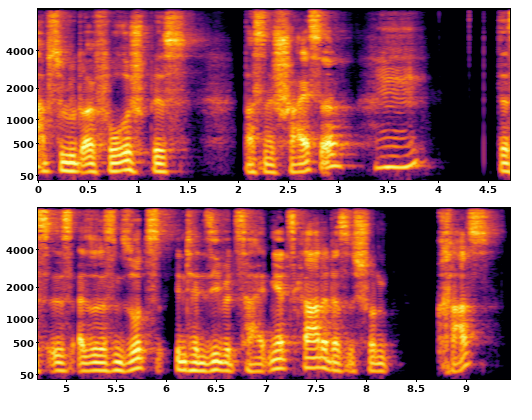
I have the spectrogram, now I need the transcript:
absolut euphorisch bis was eine Scheiße. Mhm. Das ist, also das sind so intensive Zeiten jetzt gerade, das ist schon krass,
